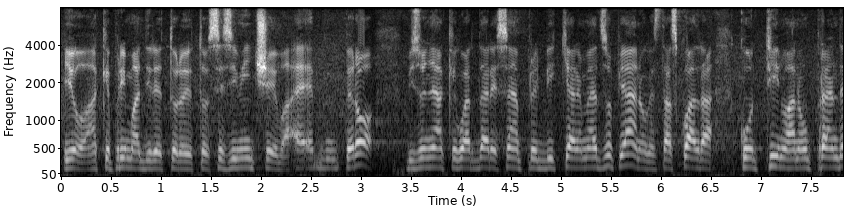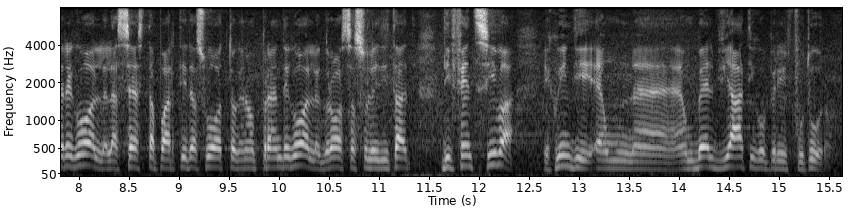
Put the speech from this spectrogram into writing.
io anche prima al direttore ho detto se si vinceva eh, però bisogna anche guardare sempre il bicchiere mezzo pieno questa squadra continua a non prendere gol la sesta partita su otto che non prende gol grossa solidità difensiva e quindi è un, eh, è un bel viatico per il futuro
